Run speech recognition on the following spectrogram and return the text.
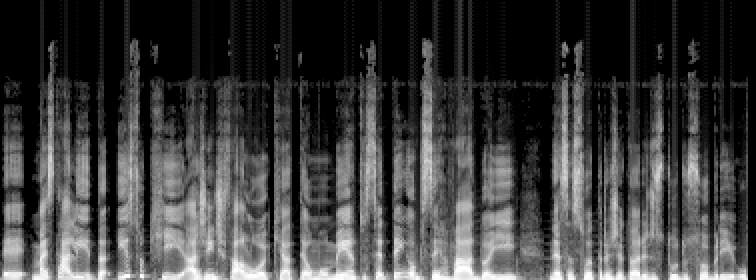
É, mas, Thalita, isso que a gente falou aqui até o momento, você tem observado aí nessa sua trajetória de estudo sobre o,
